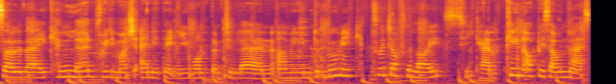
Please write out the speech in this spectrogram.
so they can learn pretty much anything you want them to learn. I mean, Bhoomi can switch off the lights, he can clean up his own mess,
